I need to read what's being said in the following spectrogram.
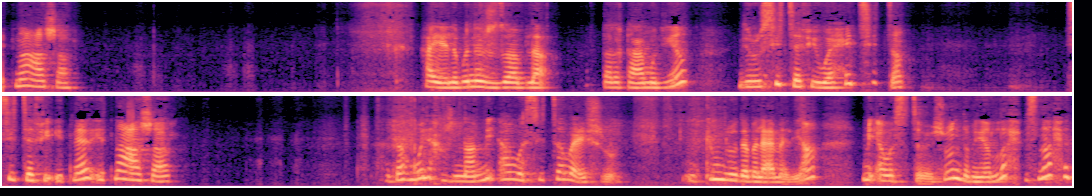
اثنا عشر هيا إلا بغينا نجزوها بلا طريقة عمودية نديرو ستة في واحد ستة. ستة في اثنان اثنا عشر هذا هو اللي خرجنا مئة وستة وعشرون. نكملو دابا العملية. مئة وستة وعشرون. دابا يلا حبسنا واحد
